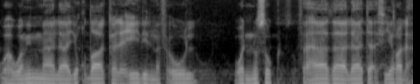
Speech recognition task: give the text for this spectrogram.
وهو مما لا يقضى كالعيد المفعول والنسك فهذا لا تأثير له.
